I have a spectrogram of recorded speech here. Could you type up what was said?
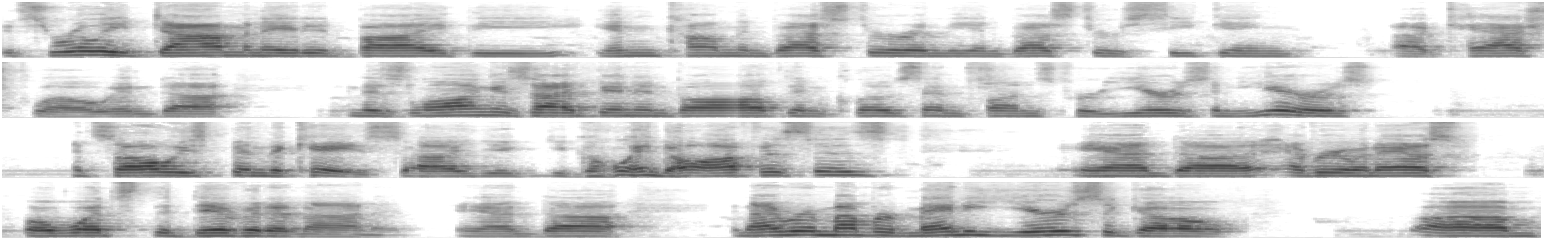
it's really dominated by the income investor and the investor seeking uh, cash flow. And, uh, and as long as I've been involved in closed-end funds for years and years, it's always been the case. Uh, you, you go into offices and uh, everyone asks, well, what's the dividend on it? And, and I remember many years ago, um,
